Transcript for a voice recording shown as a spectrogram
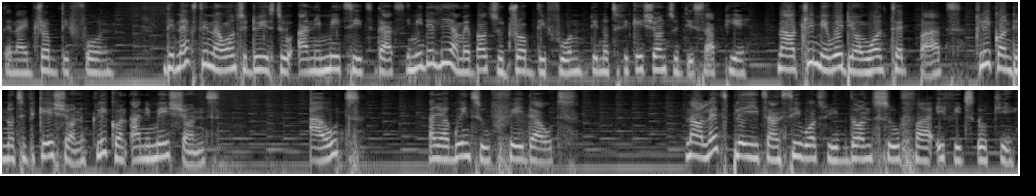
then I drop the phone. The next thing I want to do is to animate it that immediately I'm about to drop the phone the notification to disappear. Now trim away the unwanted part. Click on the notification. Click on animations. Out and you're going to fade out now let's play it and see what we've done so far if it's okay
